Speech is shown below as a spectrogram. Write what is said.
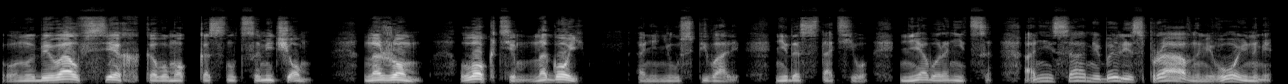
Он убивал всех, кого мог коснуться мечом, ножом, локтем, ногой. Они не успевали ни достать его, ни оборониться. Они сами были справными воинами,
